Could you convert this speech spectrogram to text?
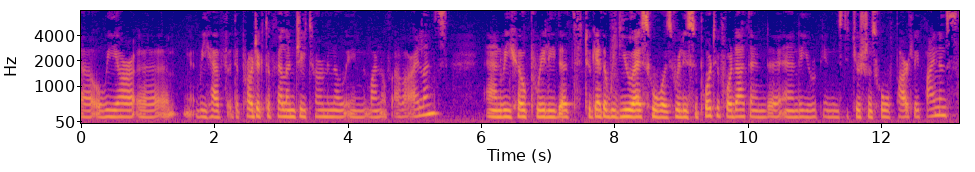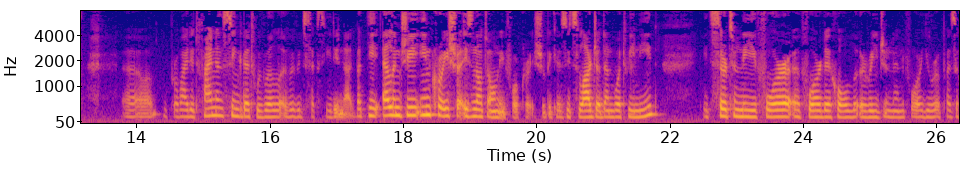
uh, we are we have the project of LNG terminal in one of our islands, and we hope really that together with U.S., who was really supportive for that, and and the European institutions who partly finance. Uh, provided financing that we will we will succeed in that. But the LNG in Croatia is not only for Croatia because it's larger than what we need it's certainly for uh, for the whole region and for Europe as a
